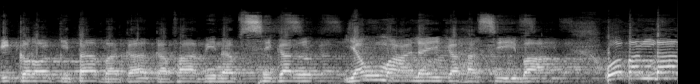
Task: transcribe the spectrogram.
ইকর কিতাবাকা কাফা বিনাফসিকাল ইয়াউমা আলাইকা হাসিবা। ও বান্দা,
